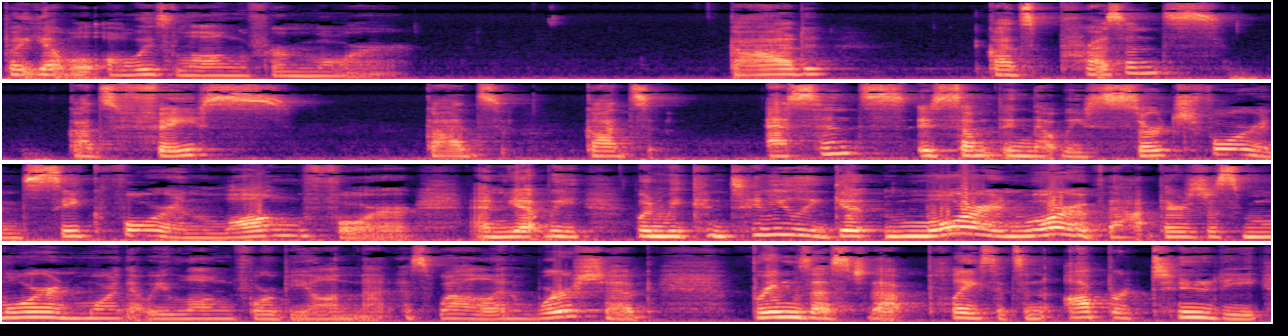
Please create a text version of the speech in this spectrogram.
but yet we'll always long for more. God, God's presence, God's face, God's God's essence is something that we search for and seek for and long for. And yet we, when we continually get more and more of that, there's just more and more that we long for beyond that as well. And worship brings us to that place. It's an opportunity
